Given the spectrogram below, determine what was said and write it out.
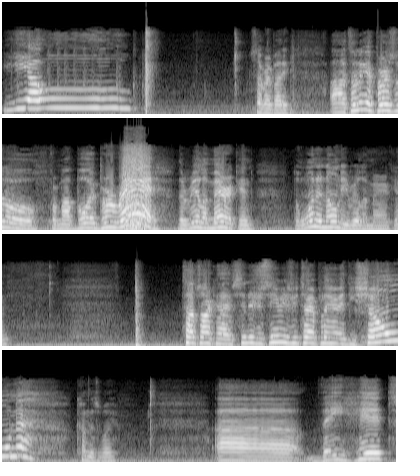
Yo! What's up, everybody? Uh, time to get personal for my boy Brad, the real American, the one and only real American. Topps Archive Signature Series retired player Edition. Come this way. Uh, they hit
